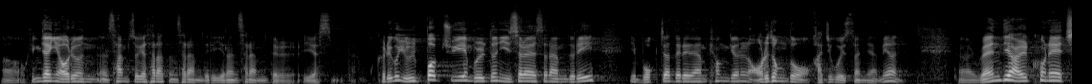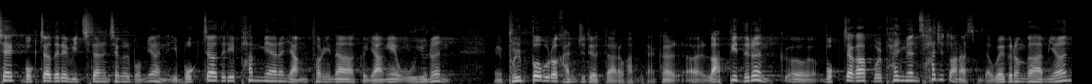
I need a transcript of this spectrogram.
어, 굉장히 어려운 삶 속에 살았던 사람들이 이런 사람들이었습니다. 그리고 율법주의에 물든 이스라엘 사람들이 이 목자들에 대한 편견을 어느 정도 가지고 있었냐면 어, 랜디 알콘의 책 목자들의 위치라는 책을 보면 이 목자들이 판매하는 양털이나 그 양의 우유는 예, 불법으로 간주되었다라고 합니다. 그러니까 어, 랍비들은 그 목자가 뭘 팔면 사지도 않았습니다. 왜 그런가 하면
